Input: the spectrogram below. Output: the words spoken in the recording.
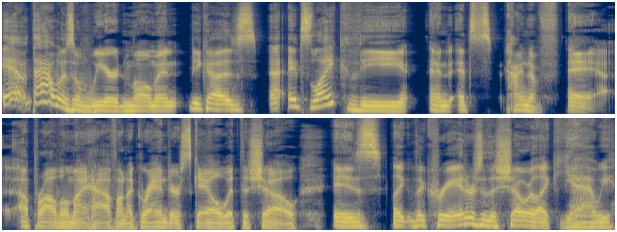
Yeah, that was a weird moment because uh, it's like the and it's kind of a, a problem I have on a grander scale with the show is like the creators of the show are like, yeah, we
